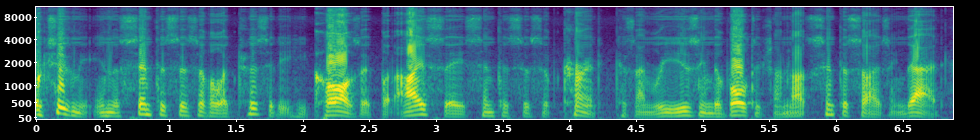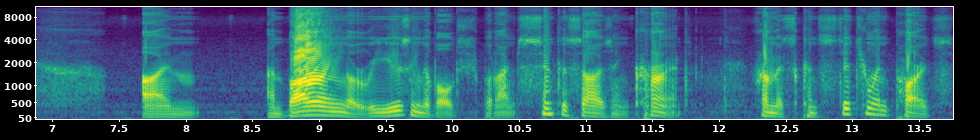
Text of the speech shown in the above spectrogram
Oh, excuse me, in the synthesis of electricity, he calls it, but I say synthesis of current because I'm reusing the voltage. I'm not synthesizing that. I'm, I'm borrowing or reusing the voltage, but I'm synthesizing current from its constituent parts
